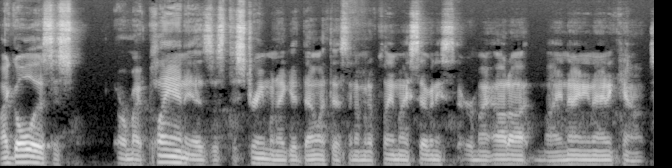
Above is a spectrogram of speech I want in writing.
My goal is to, or my plan is, is to stream when I get done with this, and I'm going to play my 70 or my auto, my 99 account.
